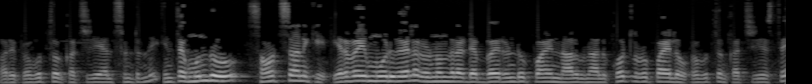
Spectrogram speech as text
మరి ప్రభుత్వం ఖర్చు చేయాల్సి ఉంటుంది. ఇంతకు ముందు సంవత్సరానికి ఇరవై మూడు వేల రెండు వందల డెబ్బై రెండు పాయింట్ నాలుగు నాలుగు కోట్ల రూపాయలు ప్రభుత్వం ఖర్చు చేస్తే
